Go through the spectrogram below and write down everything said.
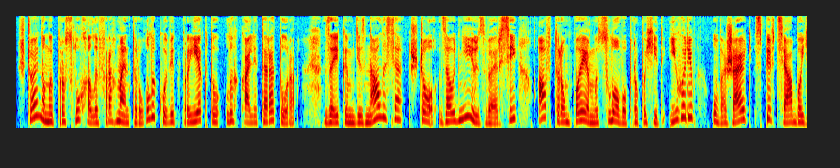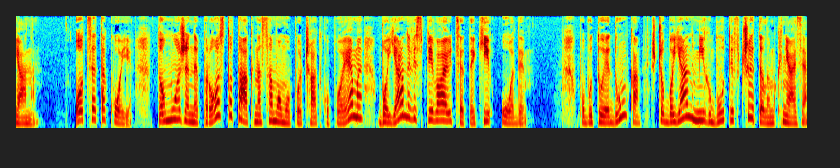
Щойно ми прослухали фрагмент ролику від проєкту Легка література, за яким дізналися, що за однією з версій автором поеми Слово про похід Ігорів уважають співця Бояна. Оце такої. То може не просто так на самому початку поеми Боянові співаються такі оди. Побутує думка, що Боян міг бути вчителем князя,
